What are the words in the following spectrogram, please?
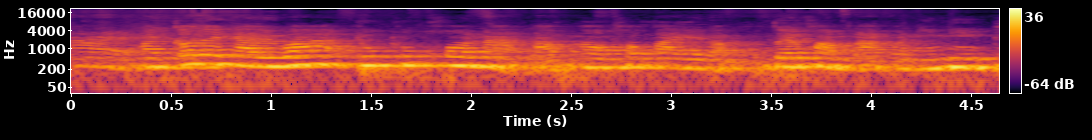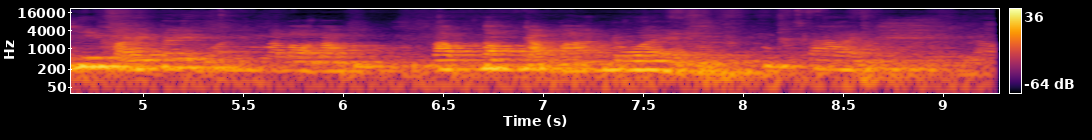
ใช่มันก็เลยกลายเป็นว่าทุกๆคนอะรับน้องเข้าไปแบบด้วยความรักวันนี้มีพี่คอลเลกเตอร์อีกคนหนึงมารอรับรับน้องกลับบ้านด้วยใช่ก็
